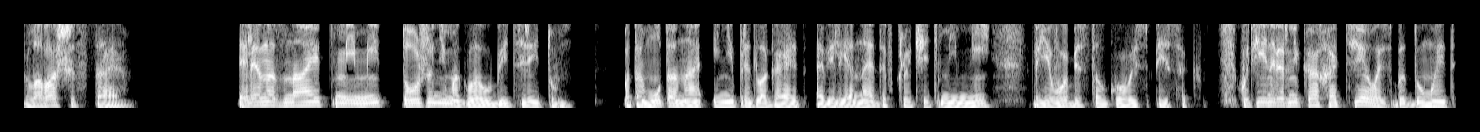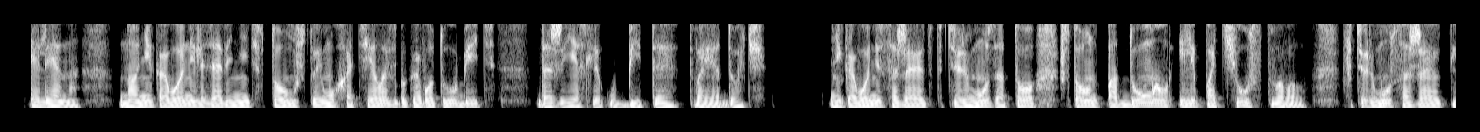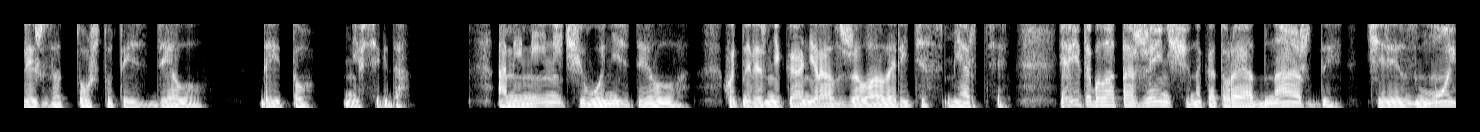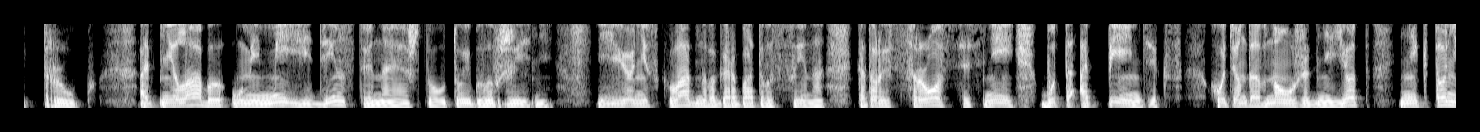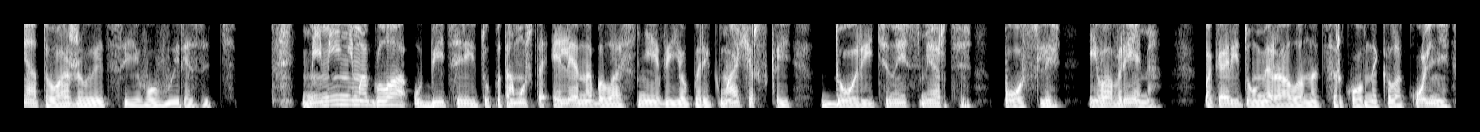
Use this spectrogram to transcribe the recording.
Глава шестая. Елена знает, Мими тоже не могла убить Риту. Потому-то она и не предлагает Авельянеде включить Мими в его бестолковый список. Хоть ей наверняка хотелось бы, думает Елена, но никого нельзя винить в том, что ему хотелось бы кого-то убить, даже если убитая твоя дочь. Никого не сажают в тюрьму за то, что он подумал или почувствовал. В тюрьму сажают лишь за то, что ты сделал. Да и то не всегда. А Мими ничего не сделала, хоть наверняка не раз желала Рите смерти. Рита была та женщина, которая однажды через мой труп отняла бы у Мими единственное, что у той было в жизни, ее нескладного горбатого сына, который сросся с ней, будто аппендикс. Хоть он давно уже гниет, никто не отваживается его вырезать. Мими не могла убить Риту, потому что Елена была с ней в ее парикмахерской до Ритиной смерти, после и во время, пока Рита умирала на церковной колокольне,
